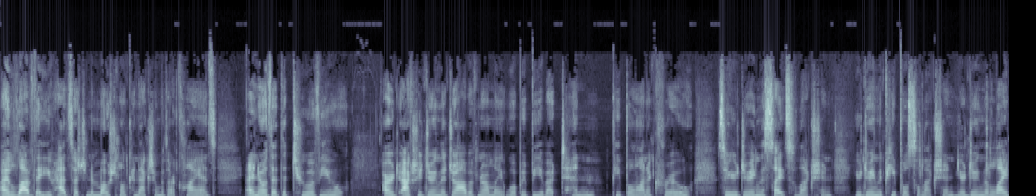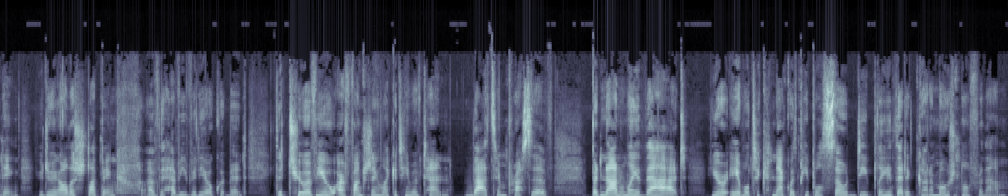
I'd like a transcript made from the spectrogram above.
I love that you had such an emotional connection with our clients. I know that the two of you are actually doing the job of normally what would be about 10 people on a crew. So you're doing the site selection, you're doing the people selection, you're doing the lighting, you're doing all the schlepping of the heavy video equipment. The two of you are functioning like a team of 10. That's impressive. But not only that, you're able to connect with people so deeply that it got emotional for them.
